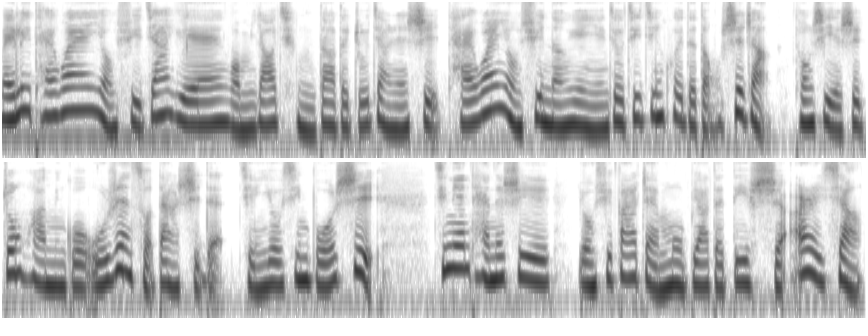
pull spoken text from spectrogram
美丽台湾永续家园，我们邀请到的主讲人是台湾永续能源研究基金会的董事长，同时也是中华民国无任所大使的简佑新博士。今天谈的是永续发展目标的第十二项：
